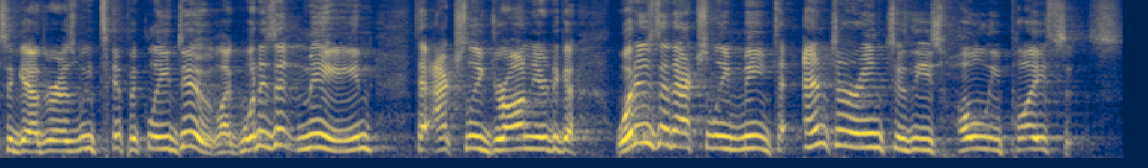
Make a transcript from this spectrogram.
together, as we typically do. Like, what does it mean to actually draw near to God? What does it actually mean to enter into these holy places?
